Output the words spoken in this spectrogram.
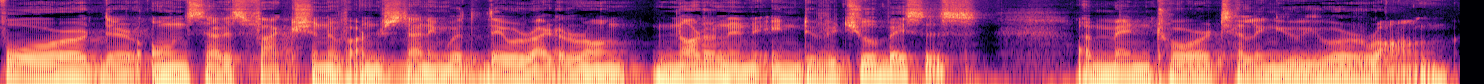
for their own satisfaction of understanding whether they were right or wrong, not on an individual basis. A mentor telling you you were wrong,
